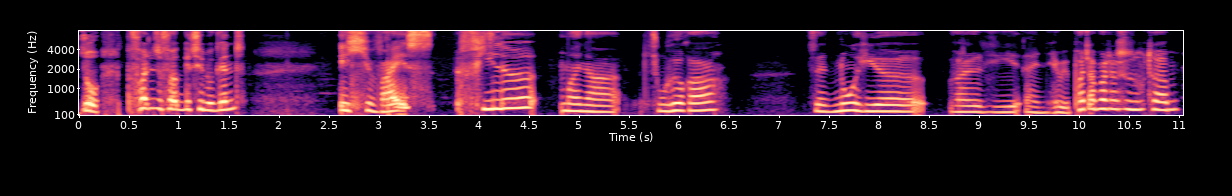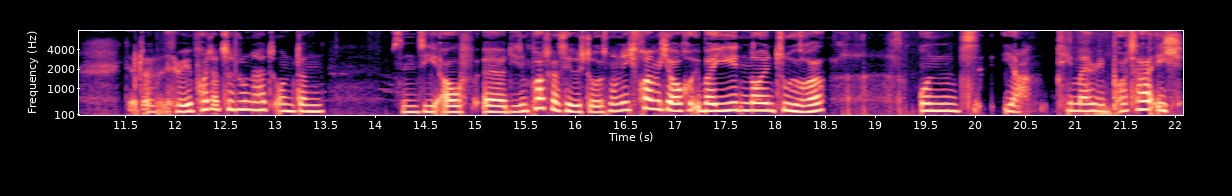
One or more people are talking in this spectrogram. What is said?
So, bevor diese Folge jetzt hier beginnt, ich weiß, viele meiner Zuhörer sind nur hier, weil sie einen Harry Potter Podcast gesucht haben, der etwas mit Harry Potter zu tun hat und dann sind sie auf äh, diesen Podcast hier gestoßen. Und ich freue mich auch über jeden neuen Zuhörer. Und ja, Thema Harry Potter. Ich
